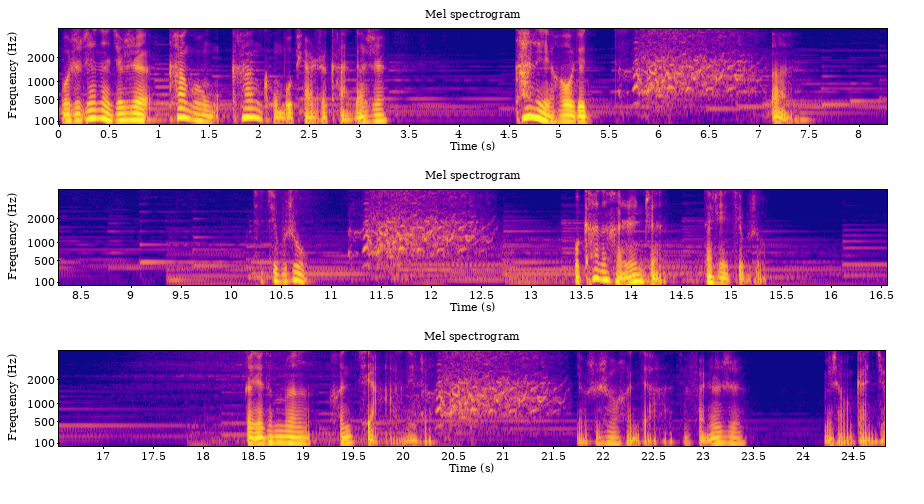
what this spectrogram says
我是真的就是看恐看恐怖片是看，但是看了以后我就，嗯，就记不住。我看的很认真，但是也记不住。感觉他们很假那种，也不是说很假，就反正是没什么感觉，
